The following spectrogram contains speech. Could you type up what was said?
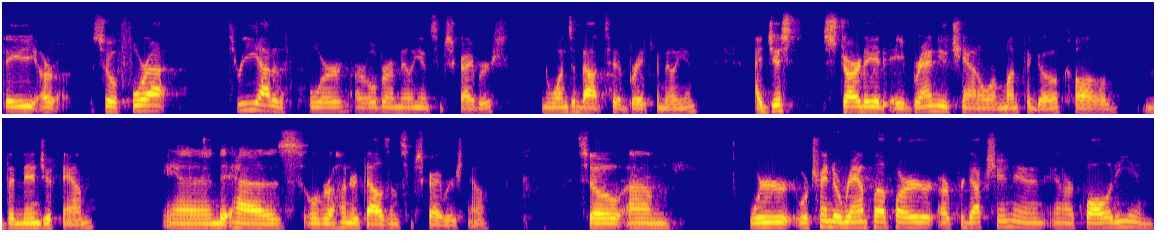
they are so four out, three out of the four are over a million subscribers, and one's about to break a million. I just started a brand new channel a month ago called The Ninja Fam, and it has over a 100,000 subscribers now. So um, we're, we're trying to ramp up our, our production and, and our quality and,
